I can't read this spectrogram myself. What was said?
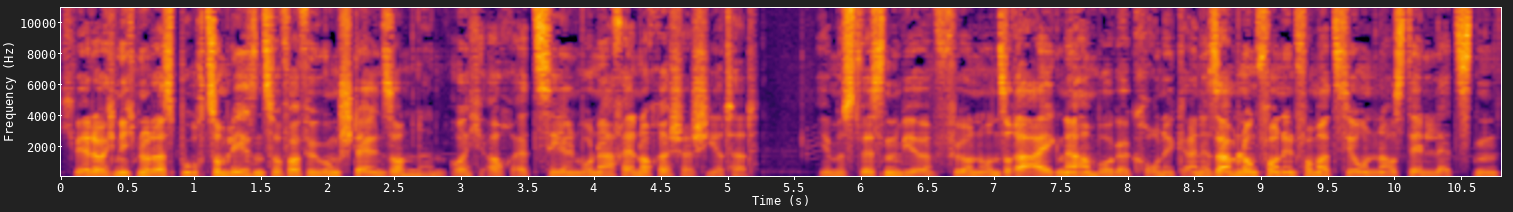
Ich werde euch nicht nur das Buch zum Lesen zur Verfügung stellen, sondern euch auch erzählen, wonach er noch recherchiert hat. Ihr müsst wissen, wir führen unsere eigene Hamburger Chronik, eine Sammlung von Informationen aus den letzten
